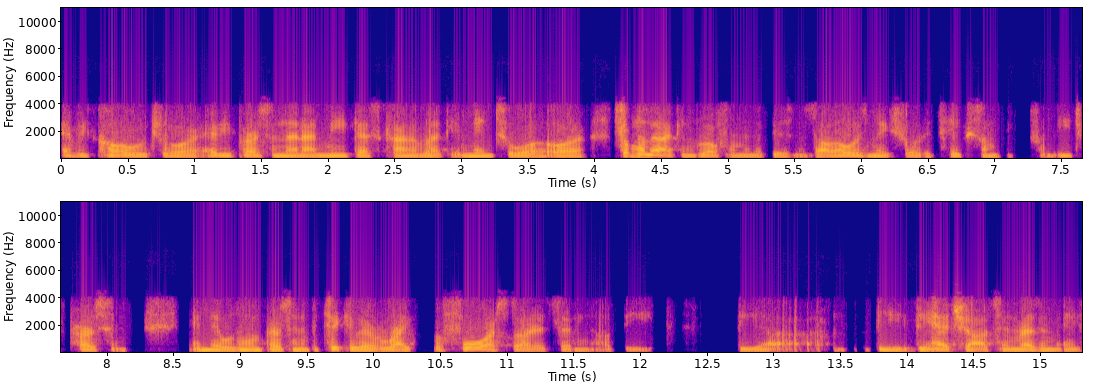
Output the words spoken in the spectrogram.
every coach or every person that I meet that's kind of like a mentor or someone that I can grow from in the business. I'll always make sure to take something from each person. And there was one person in particular right before I started setting out the the uh, the, the headshots and resumes.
